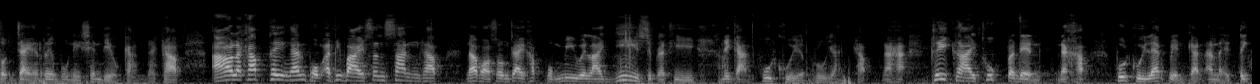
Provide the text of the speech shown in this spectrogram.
สนใจเรื่องพวกนี้เช่นเดียวกันนะครับเอาละครับถ้าอย่างนั้นผมอธิบายสั้นๆครับนะผอสมใจครับผมมีเวลา 20 นาทีในการพูดคุยกับครูใหญ่ครับนะฮะคลี่คลายทุกประเด็นนะครับพูดคุยแลกเปลี่ยนกันอันไหนติด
